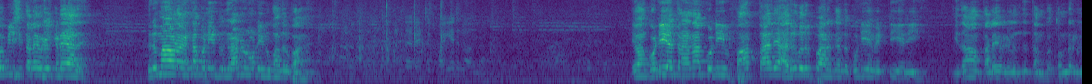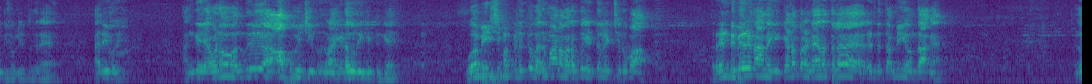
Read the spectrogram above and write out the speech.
ஓபிசி தலைவர்கள் கிடையாது. திருமாவளவன் என்ன பண்ணிட்டு இருக்கிறான்னு நோண்டிட்டு உட்காந்துருப்பாங்க இவன் கொடி ஏத்தினா கொடி பார்த்தாலே அருவறுப்பாக இருக்குது அந்த கொடியை வெட்டி எறி. இதான் தலைவர்கள் வந்து தம் தொண்டர்களுக்கு சொல்லிட்டு இருக்கிற அறிவுரை. அங்கே எவனோ வந்து ஆப்பு வச்சுட்டு இருக்கிறான் இடஒதுக்கீட்டுக்கு ஓபிசி மக்களுக்கு வருமான வரம்பு எட்டு லட்சம் ரூபா. ரெண்டு பேரும் நான் அன்னைக்கு கிளம்புற நேரத்தில் ரெண்டு தம்பிங்க வந்தாங்க. ஏதோ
